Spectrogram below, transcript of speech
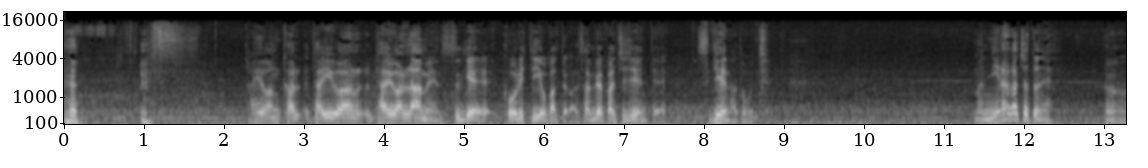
台湾か台湾台湾ラーメンすげえクオリティ良かったから380円ってすげえなと思って。まあニラがちょっとねうん。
